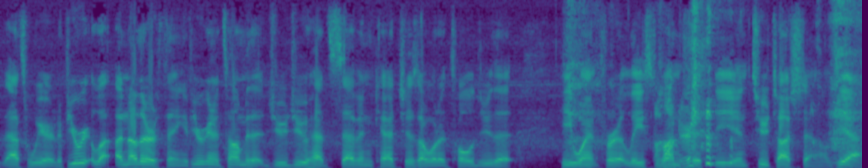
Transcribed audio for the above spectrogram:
That's weird. If you were another thing, if you were gonna tell me that Juju had seven catches, I would have told you that he went for at least 150 and two touchdowns. Yeah.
